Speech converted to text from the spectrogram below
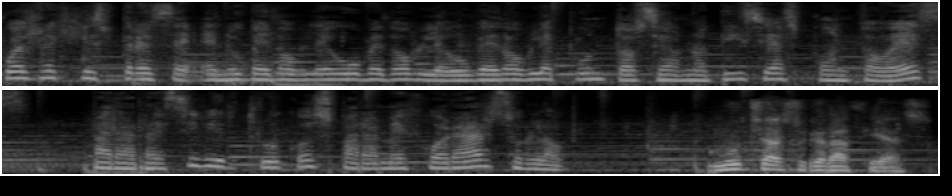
Pues regístrese en www.seonoticias.es, para recibir trucos para mejorar su blog. Muchas gracias.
